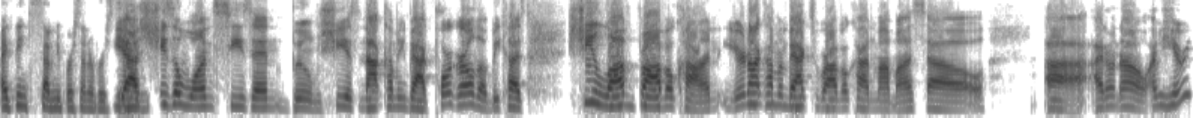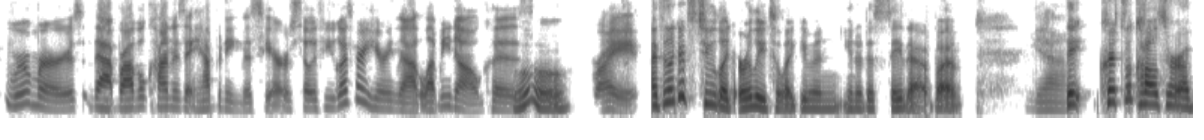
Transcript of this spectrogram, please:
I think seventy percent of her. season. Yeah, she's a one season. Boom. She is not coming back. Poor girl though, because she loved BravoCon. You're not coming back to BravoCon, Mama. So uh, I don't know. I'm hearing rumors that BravoCon isn't happening this year. So if you guys are hearing that, let me know. Cause Oh, right, I feel like it's too like early to like even you know just say that, but. Yeah. they Crystal calls her a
